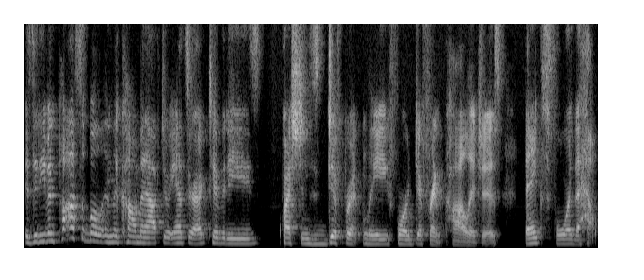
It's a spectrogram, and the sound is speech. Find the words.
Is it even possible in the Common App to answer activities questions differently for different colleges? Thanks for the help.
